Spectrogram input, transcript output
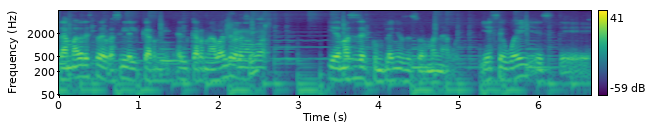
la madre esta de Brasil, el carni, el carnaval de Brasil. Y además es el cumpleaños de su hermana, güey. Y ese güey, este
